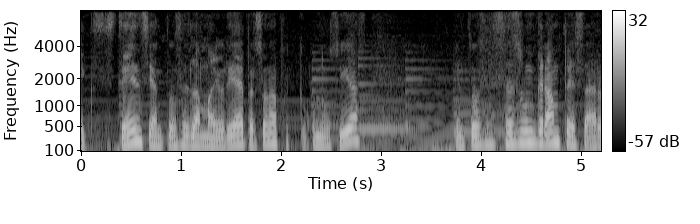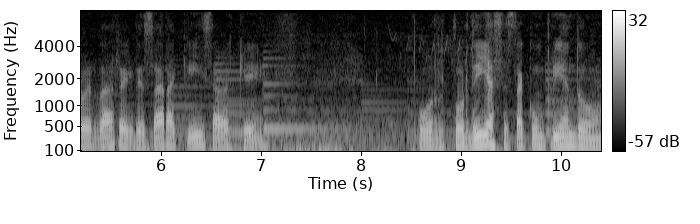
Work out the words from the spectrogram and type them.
existencia, entonces la mayoría de personas pues, conocidas, entonces es un gran pesar, ¿verdad? Regresar aquí y saber que por, por día se está cumpliendo,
